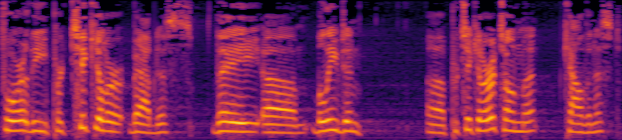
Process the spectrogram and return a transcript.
For the particular Baptists, they um, believed in uh, particular atonement, Calvinist.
